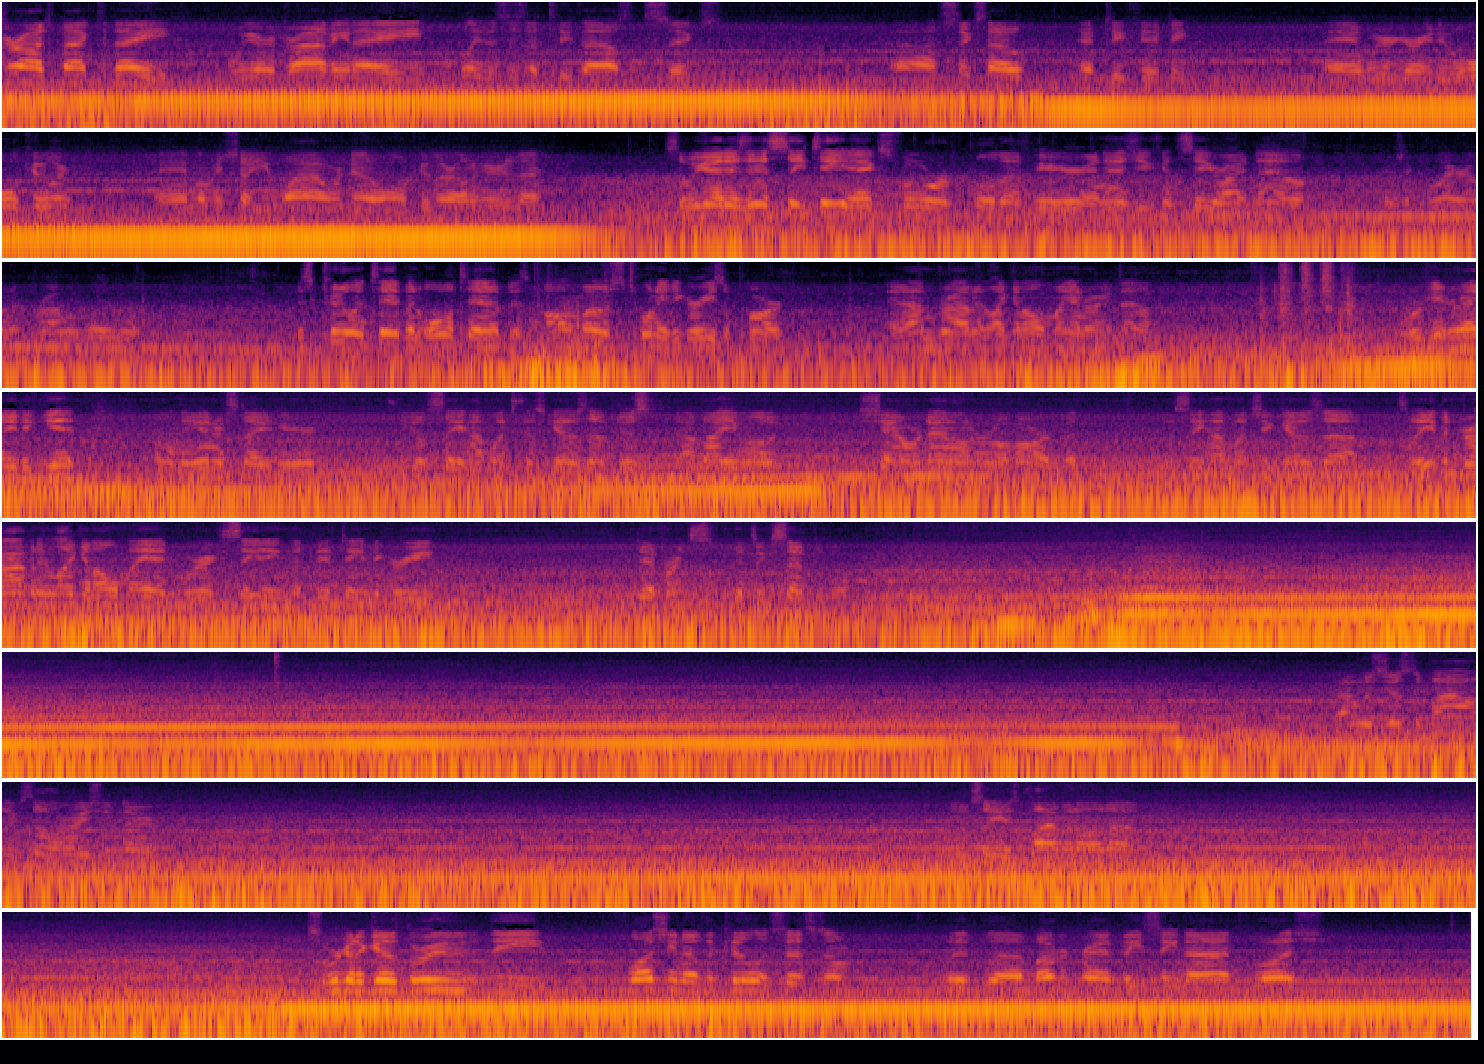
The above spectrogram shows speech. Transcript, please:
Garage back today. We are driving a, I believe this is a 2006 uh, 60 F250 and we're going to do an oil cooler and let me show you why we're doing an oil cooler on here today. So we got his SCT X4 pulled up here and as you can see right now, there's a glare on it probably. This coolant temp and oil temp is almost 20 degrees apart and I'm driving it like an old man right now. We're getting ready to get on the interstate here. So you'll see how much this goes up. Just I'm not even gonna shower down on it real hard, but you'll see how much it goes up. So even driving it like an old man, we're exceeding the 15 degree difference that's acceptable. That was just a mild acceleration there. It's climbing on up. So we're going to go through the flushing of the coolant system with uh, Motorcraft VC9 flush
